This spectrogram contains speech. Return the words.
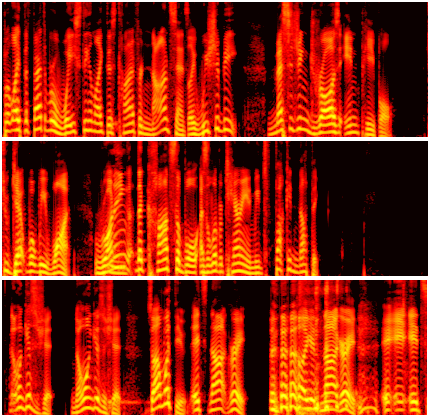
But like the fact that we're wasting like this time for nonsense, like we should be messaging draws in people to get what we want. Running the constable as a libertarian means fucking nothing. No one gives a shit. No one gives a shit. So I'm with you. It's not great. like it's not great. It, it, it's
